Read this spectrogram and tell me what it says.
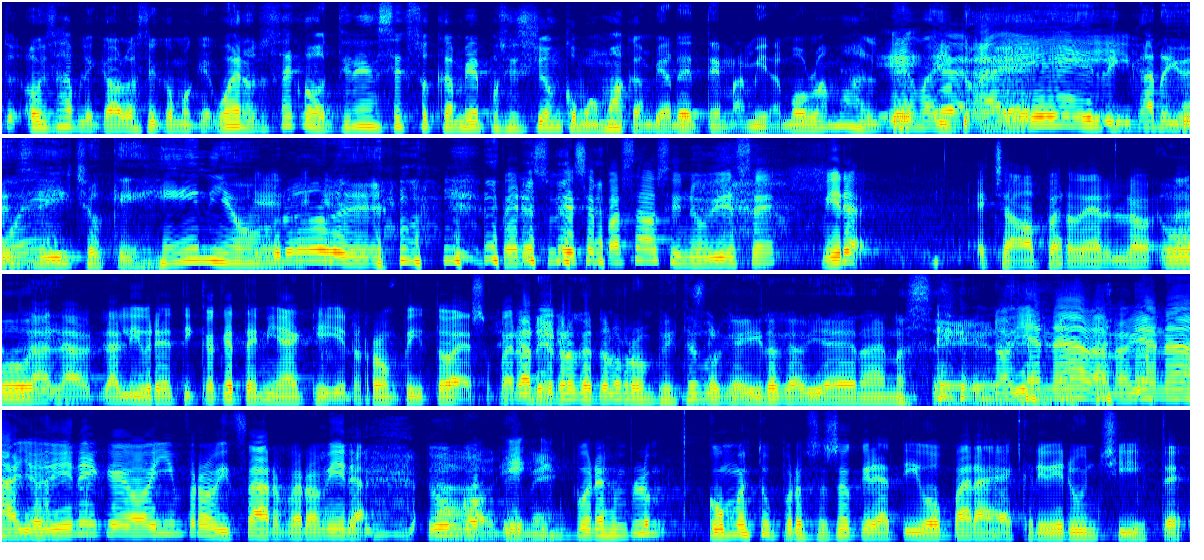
tú- hoy se ha aplicado así como que, bueno, tú sabes cuando tienen sexo cambia de posición, como vamos a cambiar de tema. Mira, volvamos al Eh, tema y tú, eh, ¡ey, Ricardo! Yo hubiese dicho, ¡qué genio, brother! Pero eso hubiese pasado si no hubiese. Mira, echado a perder lo- la, libretica que tenía aquí, rompí todo eso. Pero yo creo que tú lo rompiste porque ahí lo que había era, no sé. no había nada, no había nada. Yo vine que hoy improvisar, pero mira, Tungo, Ah, y- por ejemplo, ¿cómo es tu proceso creativo para escribir un chiste?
